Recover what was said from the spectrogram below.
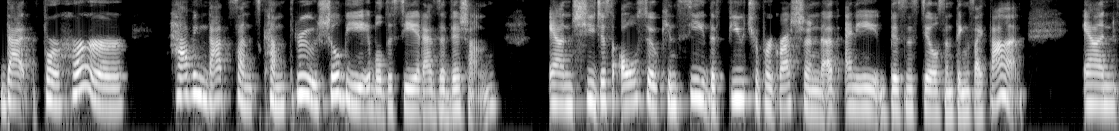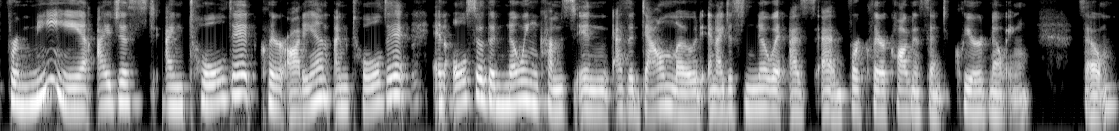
that for her, having that sense come through, she'll be able to see it as a vision. And she just also can see the future progression of any business deals and things like that. And for me, I just, I'm told it, clairaudience, I'm told it. Mm-hmm. And also the knowing comes in as a download. And I just know it as uh, for claircognizant, clear knowing. So,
